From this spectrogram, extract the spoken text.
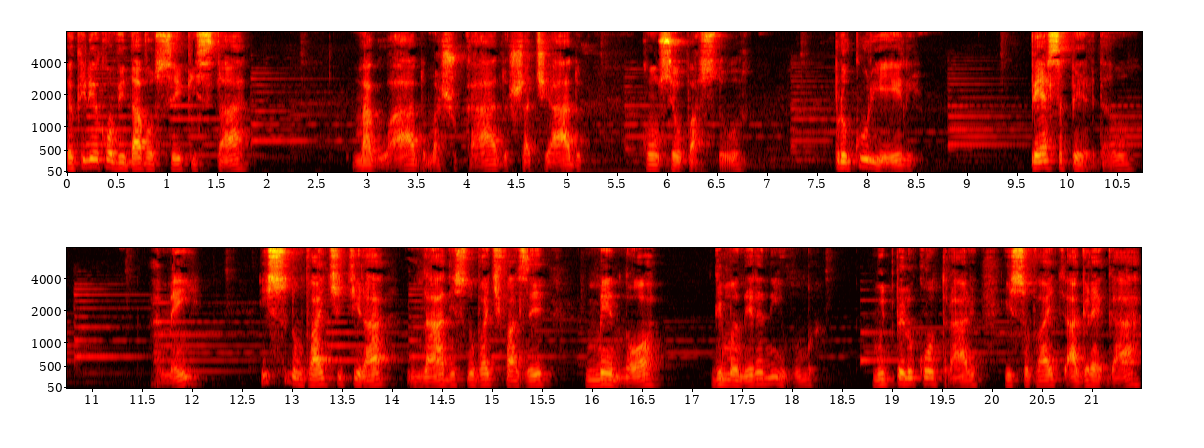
Eu queria convidar você que está magoado, machucado, chateado com o seu pastor, procure ele, peça perdão. Amém? Isso não vai te tirar nada, isso não vai te fazer menor de maneira nenhuma. Muito pelo contrário, isso vai agregar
